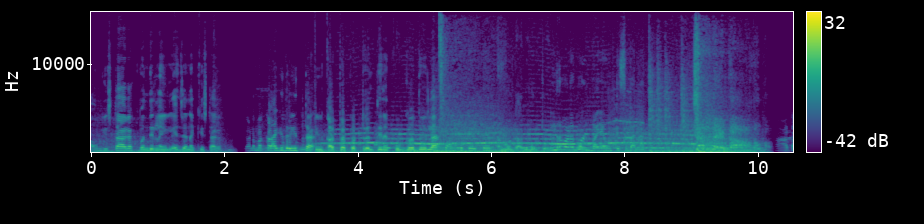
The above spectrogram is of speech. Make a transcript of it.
ಅವ್ನಿಗೆ ಇಷ್ಟ ಆಗಕ್ ಬಂದಿಲ್ಲ ನಾ ಇಲ್ಲೇ ಜನಕ್ಕೆ ಇಷ್ಟ ಆಗಕ್ ಬಂದಿಲ್ಲ. ಗಂಡ ಮಕ್ಕಳಾಗಿದ್ರೆ ಇತ್ತ? ನೀವು ಕಳಪೆ ಕೊಟ್ರೆ ಅಂತ ನಾ ಕುಗ್ಗೋದು ಇಲ್ಲ. ಅಂತ ಎಲ್ರೊಳಗೂ ಒಂದು ಭಯ ಹುಟ್ಟಿಸಿದಲ್ಲ. ಆಟ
